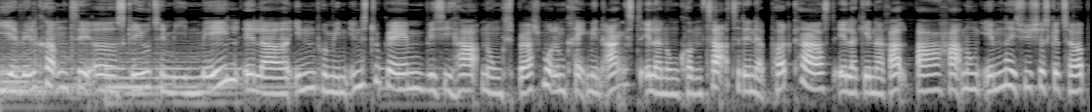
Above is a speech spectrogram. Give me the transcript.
I er velkommen til at skrive til min mail eller inde på min Instagram, hvis I har nogle spørgsmål omkring min angst, eller nogle kommentarer til den her podcast, eller generelt bare har nogle emner, I synes, jeg skal tage op,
